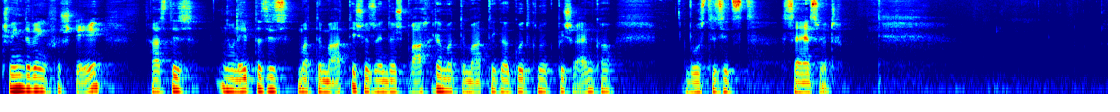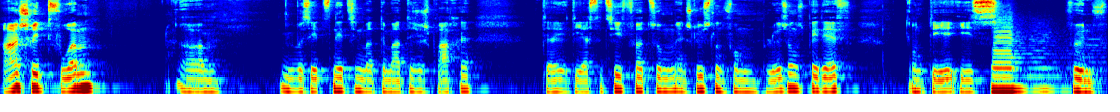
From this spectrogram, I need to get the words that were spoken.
geschwind ein wenig verstehe, heißt das noch nicht, dass es mathematisch, also in der Sprache der Mathematiker gut genug beschreiben kann, was das jetzt sein soll. Ein Schritt vorm ähm, übersetzen jetzt in mathematische Sprache die, die erste Ziffer zum Entschlüsseln vom Lösungs-PDF und die ist 5.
